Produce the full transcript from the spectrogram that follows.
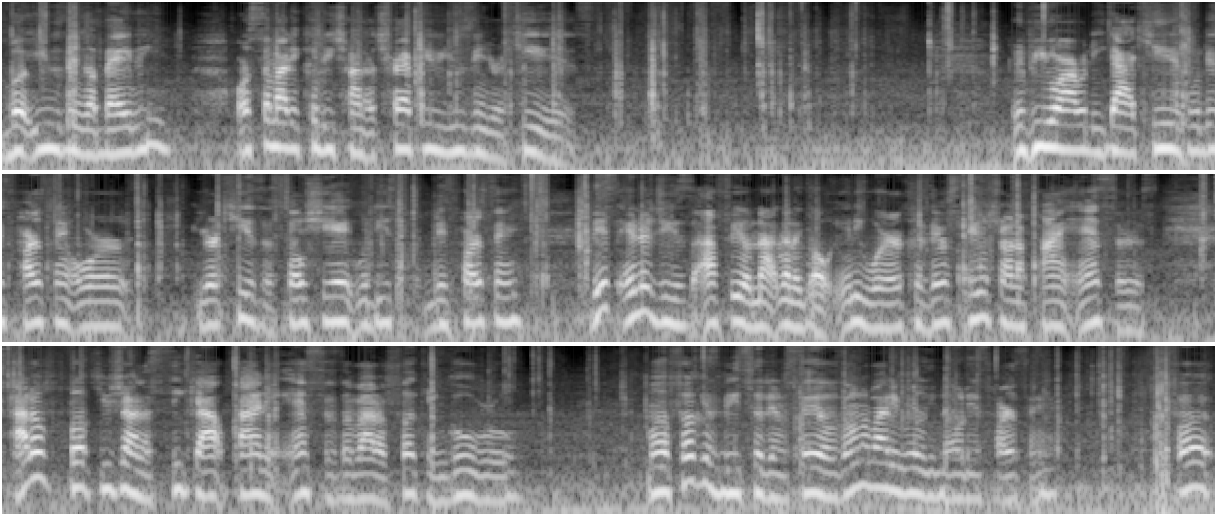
but using a baby. Or somebody could be trying to trap you using your kids. If you already got kids with this person or your kids associate with these, this person, this energy is, I feel, not going to go anywhere because they're still trying to find answers. How the fuck you trying to seek out finding answers about a fucking guru? Motherfuckers be to themselves. Don't nobody really know this person. Fuck.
